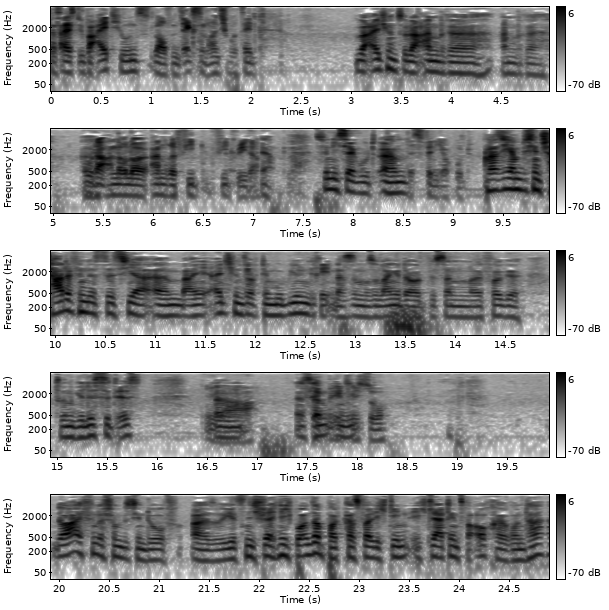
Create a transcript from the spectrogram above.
Das heißt, über iTunes laufen 96 Prozent Über iTunes oder andere, andere. Oder andere, Leu- andere Feed, Feedreader. Ja. Genau. Das finde ich sehr gut. Ähm, Das finde ich auch gut. Was ich ein bisschen schade finde, ist, dass hier ähm, bei iTunes auf den mobilen Geräten, dass es immer so lange dauert, bis dann eine neue Folge drin gelistet ist. Ja, das stört hängt irgendwie, nicht so. Ja, ich finde das schon ein bisschen doof. Also jetzt nicht, vielleicht nicht bei unserem Podcast, weil ich den, ich lade den zwar auch herunter,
